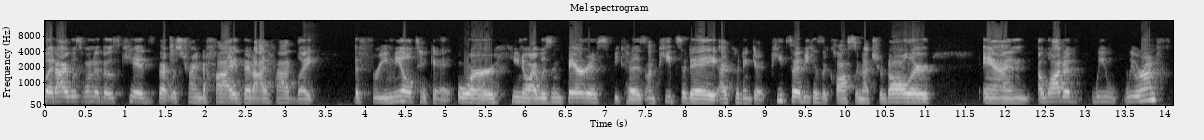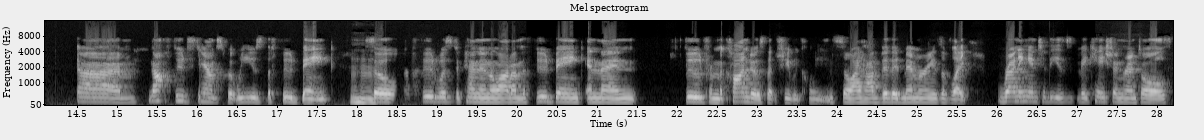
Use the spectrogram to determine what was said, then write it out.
but I was one of those kids that was trying to hide that I had like the free meal ticket or you know I was embarrassed because on pizza day I couldn't get pizza because it cost an extra dollar and a lot of we we were on um, not food stamps but we used the food bank Mhm. so our food was dependent a lot on the food bank and then food from the condos that she would clean. So I have vivid memories of like running into these vacation rentals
